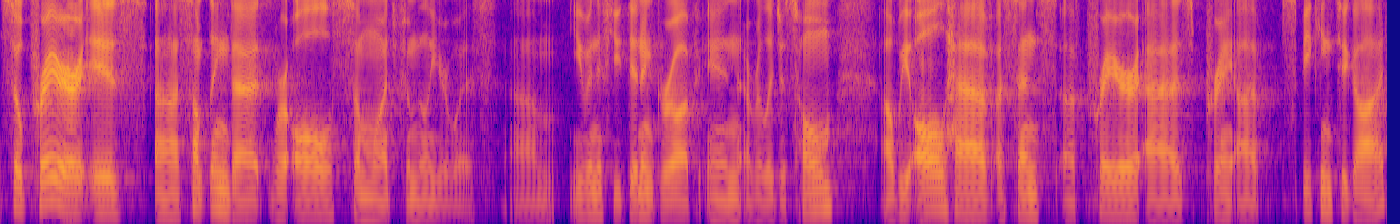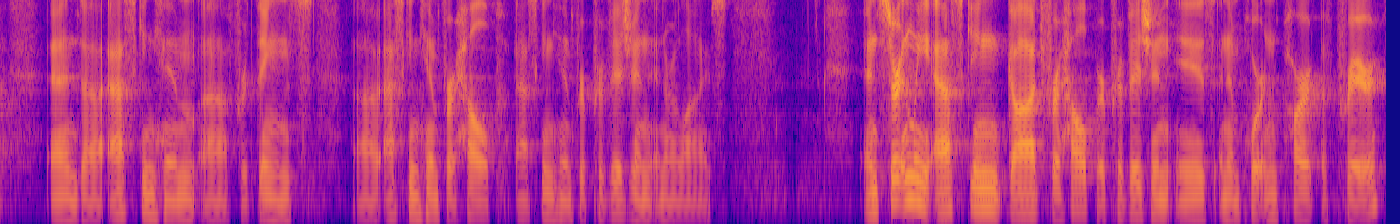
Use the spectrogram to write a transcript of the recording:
so, prayer is uh, something that we're all somewhat familiar with. Um, even if you didn't grow up in a religious home, uh, we all have a sense of prayer as pray, uh, speaking to God and uh, asking Him uh, for things, uh, asking Him for help, asking Him for provision in our lives. And certainly, asking God for help or provision is an important part of prayer.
